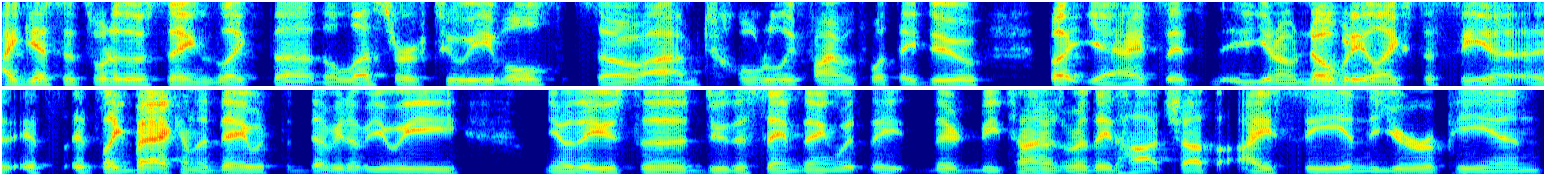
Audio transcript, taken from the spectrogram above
I guess it's one of those things like the the lesser of two evils. So I'm totally fine with what they do. But yeah, it's it's you know nobody likes to see a it's it's like back in the day with the WWE. You know they used to do the same thing with they there'd be times where they'd hot shot the IC and the European,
